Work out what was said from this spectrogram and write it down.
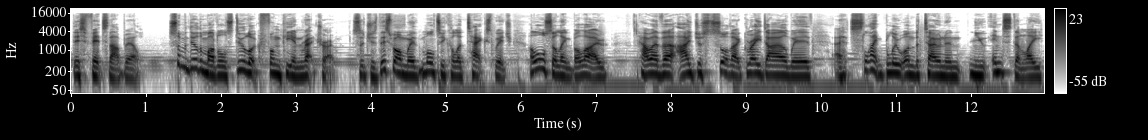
this fits that bill. Some of the other models do look funky and retro, such as this one with multicoloured text which I'll also link below. However, I just saw that grey dial with a slight blue undertone and knew instantly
